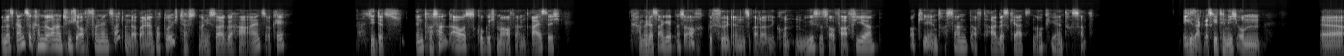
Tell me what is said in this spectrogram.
Und das Ganze können wir auch natürlich auch von den Zeitunterwahlen einfach durchtesten. Wenn ich sage H1, okay, sieht jetzt interessant aus, gucke ich mal auf M30, haben wir das Ergebnis auch gefüllt in zwei, drei Sekunden. Wie ist es auf H4? Okay, interessant. Auf Tageskerzen, okay, interessant. Wie gesagt, es geht hier nicht um äh,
